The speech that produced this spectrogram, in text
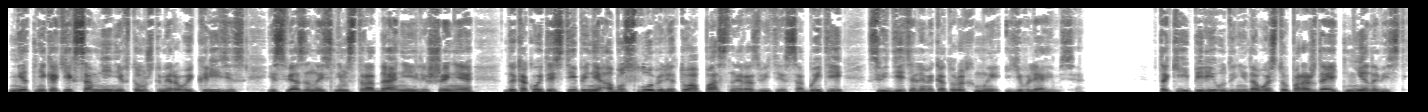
Нет никаких сомнений в том, что мировой кризис и связанные с ним страдания и лишения до какой-то степени обусловили то опасное развитие событий, свидетелями которых мы являемся. В такие периоды недовольство порождает ненависть,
